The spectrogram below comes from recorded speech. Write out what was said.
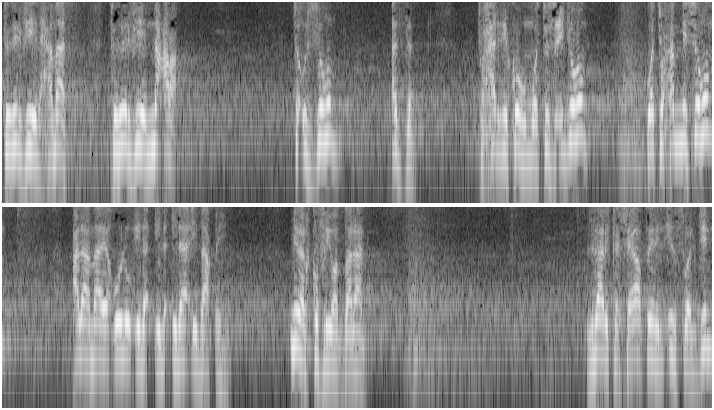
تثير فيه الحماس تثير فيه النعرة. تؤزهم أزا. تحركهم وتزعجهم وتحمسهم على ما يؤول إلى إلى إلى إباقهم من الكفر والضلال. لذلك شياطين الإنس والجن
